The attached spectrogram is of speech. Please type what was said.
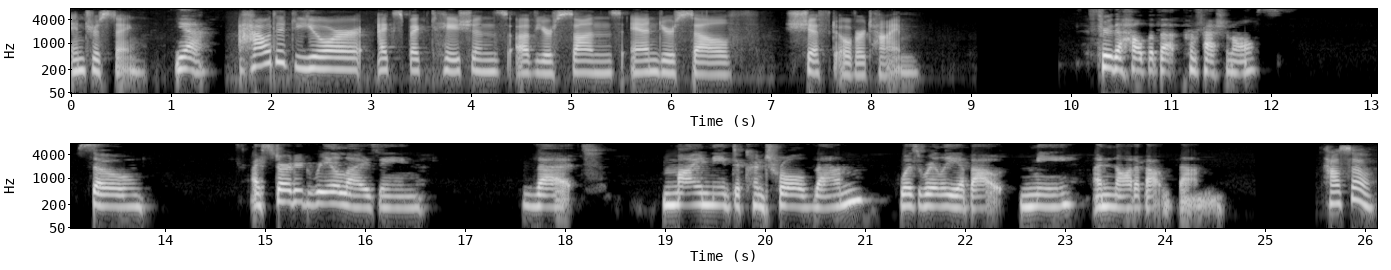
Interesting. Yeah. How did your expectations of your sons and yourself shift over time? Through the help of professionals. So I started realizing that my need to control them was really about me and not about them. How so?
